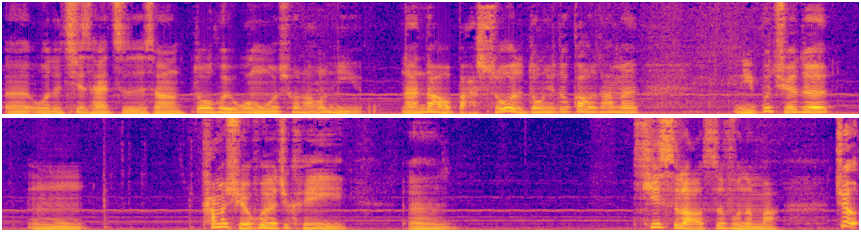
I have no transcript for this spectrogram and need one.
呃，我的器材制造商都会问我说：“老陆，你难道把所有的东西都告诉他们？你不觉得，嗯，他们学会了就可以，嗯、踢死老师傅了吗？”就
